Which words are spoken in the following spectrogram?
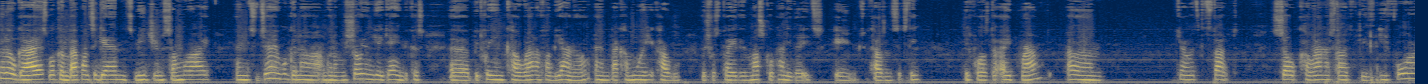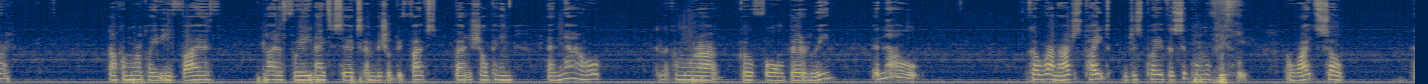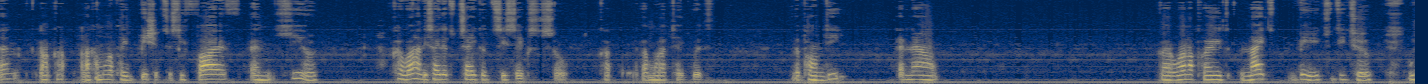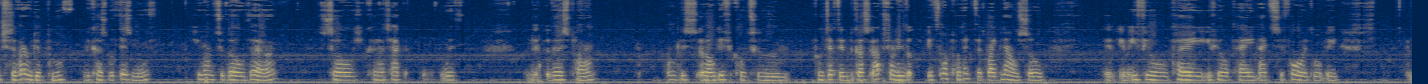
Hello guys, welcome back once again. It's me, GM Samurai, and today we're gonna I'm gonna show you a game because uh, between Caruana Fabiano and Nakamura Hikaru, which was played in Moscow Candidates in 2016. It was the eighth round. Um, yeah, let's get started. So Caruana started with e4. Nakamura played e5, knight of 3, knight c6, and bishop b5, Spanish opening. And now Nakamura go for Berlin. And now Caruana just played just played the simple move d3. Alright, so and Nakamura played bishop to c5 and here Caruana decided to take at c6 so Nakamura take with the pawn d and now Caruana played knight b to d2, which is a very good move, because with this move, he wants to go there, so he can attack with th this pawn. It will be so uh, difficult to protect it, because actually it's not protected right now, so if you play if you play knight c4 it will be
